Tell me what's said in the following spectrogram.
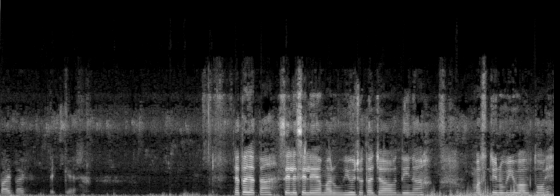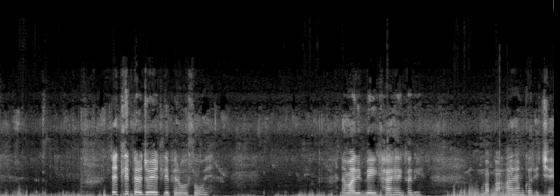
બાય બાય ટેક કેર જતાં જતાં સેલે સેલે અમારું વ્યૂ જોતા જાઓ દીના મસ્તીનું વ્યૂ આવતો હોય જેટલી ફેર જોઈએ એટલી ફેર ઓછું હોય અમારી બે ખાહે ખરી બાપા આરામ કરે છે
